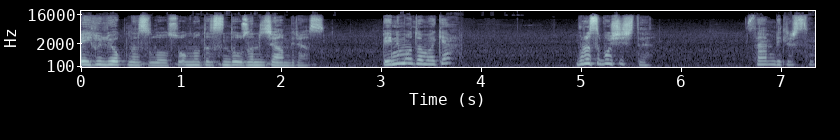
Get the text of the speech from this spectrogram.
Behlül yok nasıl olsa. Onun odasında uzanacağım biraz. Benim odama gel. Burası boş işte. Sen bilirsin.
